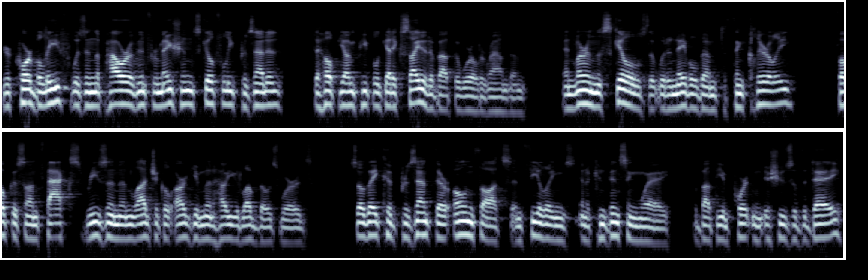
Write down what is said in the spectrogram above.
Your core belief was in the power of information skillfully presented to help young people get excited about the world around them and learn the skills that would enable them to think clearly, focus on facts, reason, and logical argument, how you love those words, so they could present their own thoughts and feelings in a convincing way about the important issues of the day,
